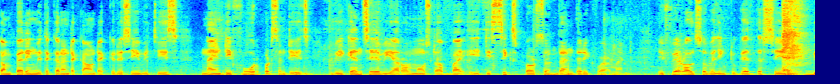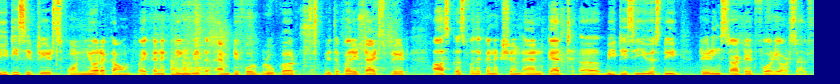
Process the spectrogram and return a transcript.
Comparing with the current account accuracy which is 94 percentage we can say we are almost up by 86 percent than the requirement. If we are also willing to get the same BTC trades on your account by connecting with MT4 broker with a very tight spread ask us for the connection and get a BTC USD trading started for yourself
